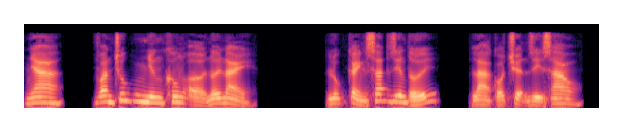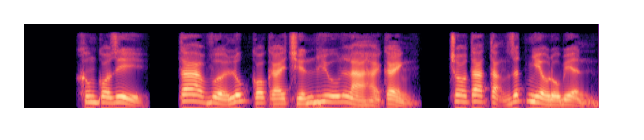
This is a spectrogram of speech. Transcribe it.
Nha, Văn Trúc nhưng không ở nơi này. Lục cảnh sát riêng tới, là có chuyện gì sao? Không có gì, ta vừa lúc có cái chiến hữu là hải cảnh, cho ta tặng rất nhiều đồ biển,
